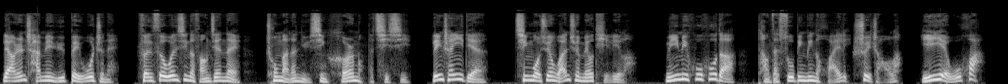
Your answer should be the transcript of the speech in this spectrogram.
两人缠绵于被窝之内。粉色温馨的房间内充满了女性荷尔蒙的气息。凌晨一点，清墨轩完全没有体力了，迷迷糊糊的躺在苏冰冰的怀里睡着了。一夜无话。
